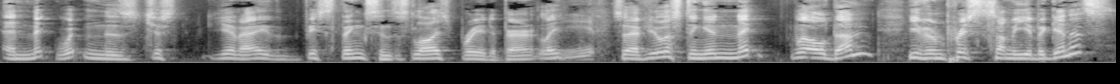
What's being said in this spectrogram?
And Nick Whitten is just, you know, the best thing since sliced bread, apparently. Yep. So if you're listening in, Nick, well done. You've impressed some of your beginners.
